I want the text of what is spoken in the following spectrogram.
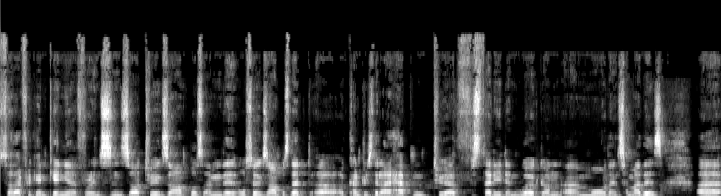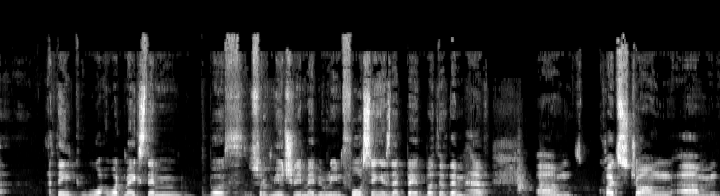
South Africa and Kenya, for instance, are two examples. I mean, there are also examples that uh, are countries that I happen to have studied and worked on uh, more than some others. Uh, I think what, what makes them both sort of mutually maybe reinforcing is that both of them have um, quite strong um,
